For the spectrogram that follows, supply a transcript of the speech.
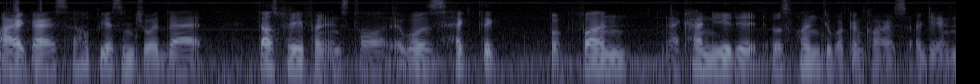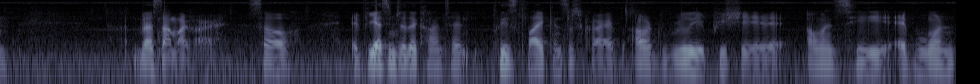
Alright guys, I hope you guys enjoyed that. That was pretty fun install. It was hectic but fun. I kind of needed it. It was fun to work on cars again. That's not my car. So if you guys enjoy the content, please like and subscribe. I would really appreciate it. I want to see everyone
